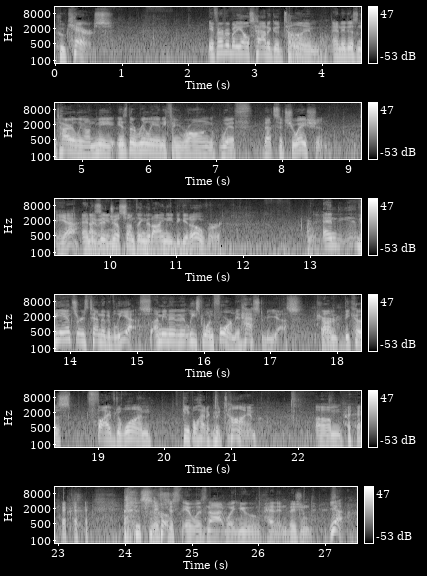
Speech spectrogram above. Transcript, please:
Who cares? If everybody else had a good time and it is entirely on me, is there really anything wrong with that situation? Yeah. And is I mean, it just something that I need to get over? And the answer is tentatively yes. I mean, in at least one form, it has to be yes. Sure. Um, because five to one, people had a good time. Um, so, it's just, it was not what you had envisioned. Yeah.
